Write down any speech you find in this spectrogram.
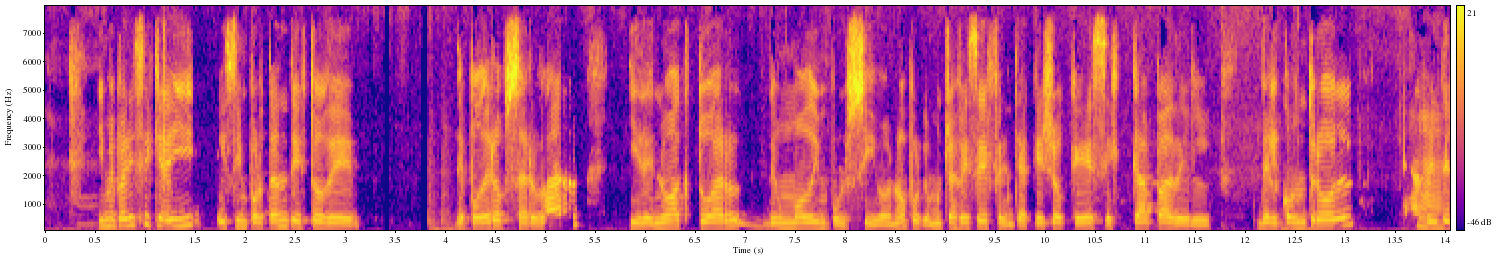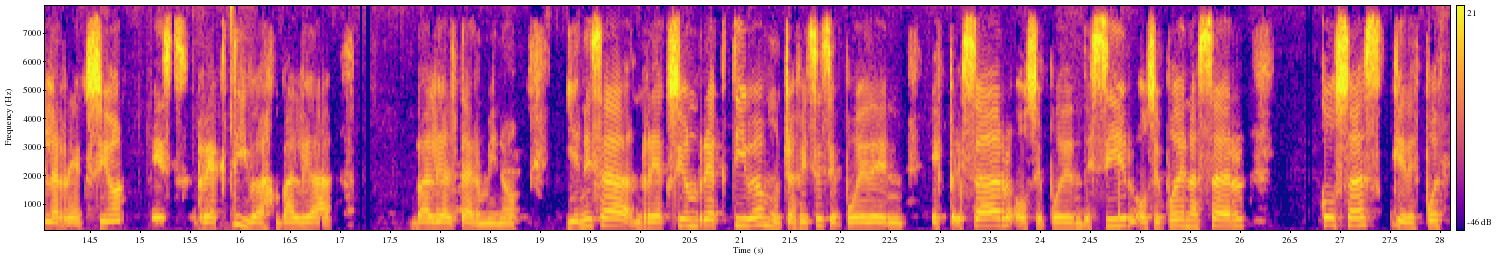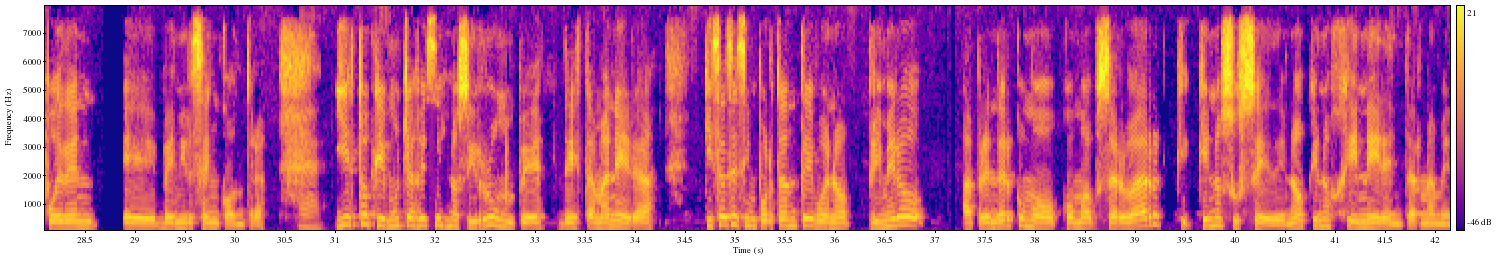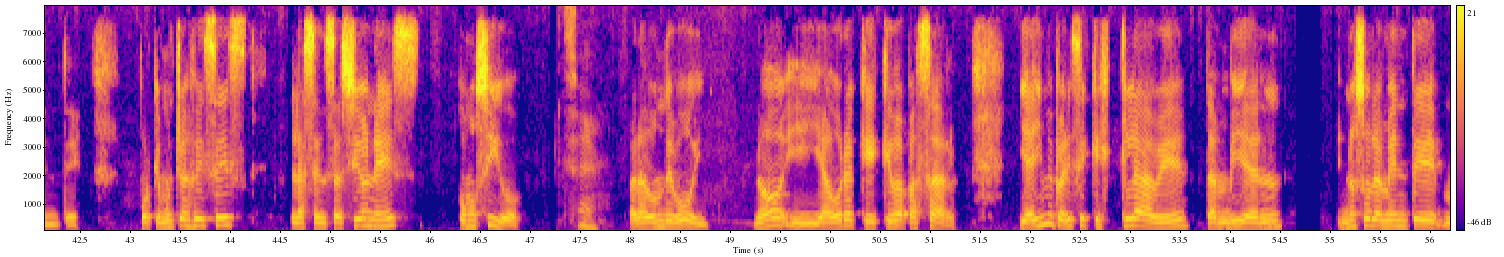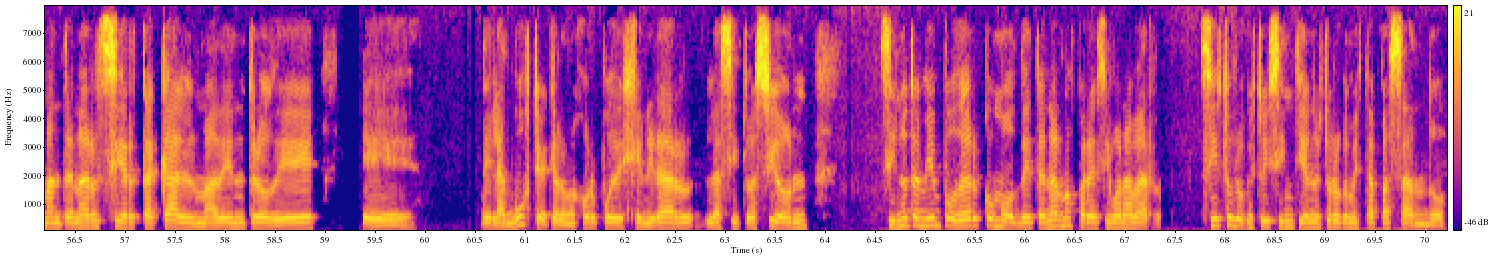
Y me parece que ahí es importante esto de, de poder observar y de no actuar de un modo impulsivo, ¿no? Porque muchas veces frente a aquello que se escapa del, del control, realmente mm. la reacción es reactiva, valga, valga el término. Y en esa reacción reactiva muchas veces se pueden expresar o se pueden decir o se pueden hacer cosas que después pueden eh, venirse en contra. Mm. Y esto que muchas veces nos irrumpe de esta manera, quizás es importante, bueno, primero aprender como, como a observar qué, qué nos sucede, ¿no? ¿Qué nos genera internamente? Porque muchas veces la sensación es, ¿cómo sigo? Sí. ¿Para dónde voy? ¿No? Y ahora, ¿qué, va a pasar? Y ahí me parece que es clave también no solamente mantener cierta calma dentro de, eh, de la angustia que a lo mejor puede generar la situación, sino también poder como detenernos para decir, bueno, a ver, si esto es lo que estoy sintiendo, esto es lo que me está pasando,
